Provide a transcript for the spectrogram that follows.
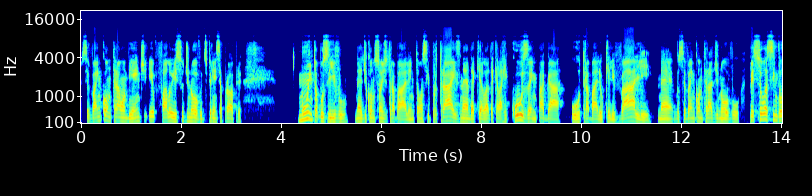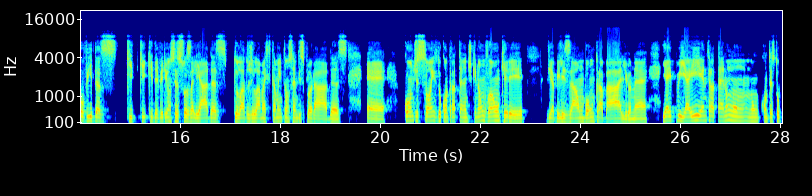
você vai encontrar um ambiente, eu falo isso de novo, de experiência própria, muito abusivo, né, de condições de trabalho, então, assim, por trás, né, daquela, daquela recusa em pagar o trabalho que ele vale, né, você vai encontrar de novo pessoas envolvidas que, que, que, deveriam ser suas aliadas do lado de lá, mas que também estão sendo exploradas, é, condições do contratante que não vão querer viabilizar um bom trabalho, né? E aí, e aí entra até num, num contexto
